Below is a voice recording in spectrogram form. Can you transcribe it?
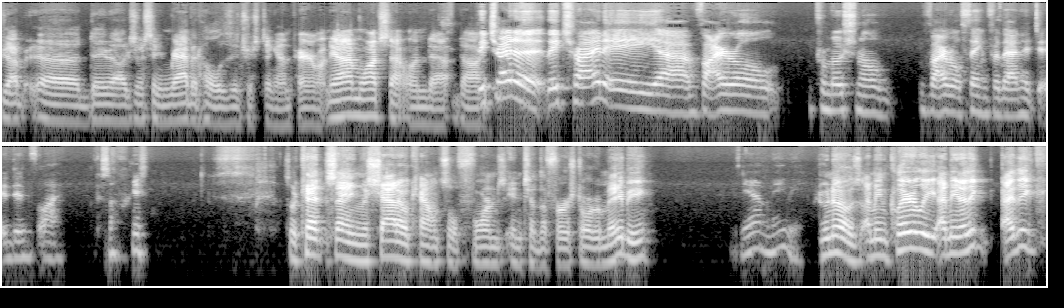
Rab- Uh, David Alexander saying Rabbit Hole is interesting on Paramount. Yeah, I haven't watched that one, Do- Doc. They tried a they tried a uh, viral promotional viral thing for that, and it, it didn't fly for some reason. So Kent saying the Shadow Council forms into the First Order. Maybe. Yeah, maybe. Who knows? I mean, clearly, I mean, I think I think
